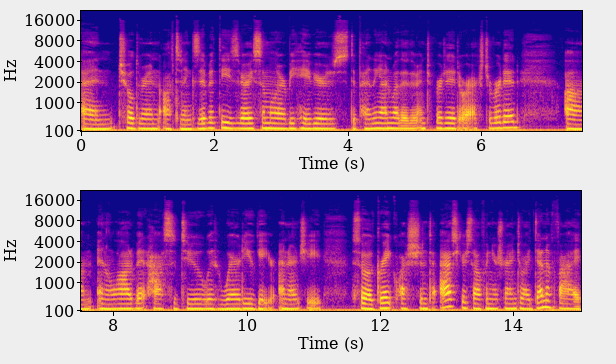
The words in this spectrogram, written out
and children often exhibit these very similar behaviors depending on whether they're introverted or extroverted. Um, and a lot of it has to do with where do you get your energy. So, a great question to ask yourself when you're trying to identify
